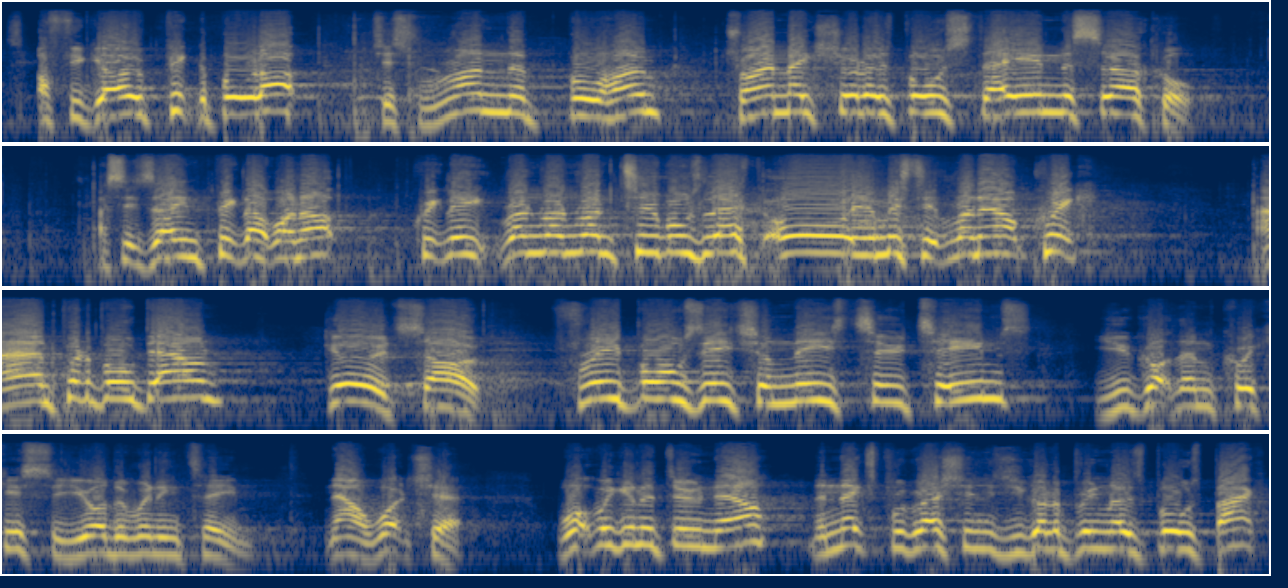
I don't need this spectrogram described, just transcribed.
So off you go, pick the ball up, just run the ball home. Try and make sure those balls stay in the circle. That's it, Zane, pick that one up. Quickly, run, run, run, two balls left. Oh, you missed it, run out, quick. And put the ball down. Good, so three balls each on these two teams. You got them quickest, so you're the winning team. Now, watch it. What we're going to do now, the next progression is you've got to bring those balls back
